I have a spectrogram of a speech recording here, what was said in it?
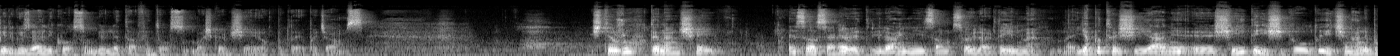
Bir güzellik olsun, bir letafet olsun. Başka bir şey yok burada yapacağımız. İşte ruh denen şey esasen evet ilahi nizam söyler değil mi? Yapı taşı yani e, şeyi değişik olduğu için hani bu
